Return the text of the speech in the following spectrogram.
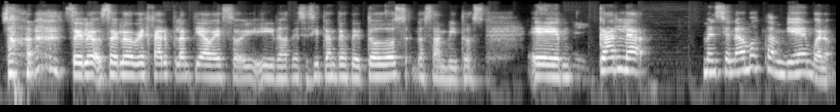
Solo, dejar planteado eso y, nos necesitan desde todos los ámbitos. Eh, Carla, mencionamos también, bueno,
